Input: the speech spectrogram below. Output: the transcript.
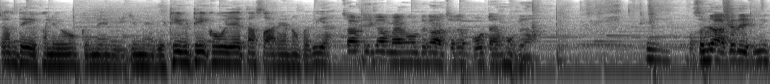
ਚੱਲ ਦੇਖ ਲਿਓ ਕਿਵੇਂ ਵੀ ਜਿਵੇਂ ਵੀ। ਠੀਕ ਠੀਕ ਹੋ ਜਾਏ ਤਾਂ ਸਾਰਿਆਂ ਨੂੰ ਵਧੀਆ। ਚਲ ਠੀਕ ਆ ਮੈਂ ਹੁਣ ਦੁਕਾਨ ਚਲੇ ਬਹੁਤ ਟਾਈਮ ਹੋ ਗਿਆ। ਠੀਕ। ਉਹ ਸਮਝਾ ਕੇ ਦੇਖ ਲਈ।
